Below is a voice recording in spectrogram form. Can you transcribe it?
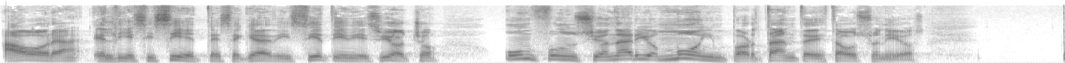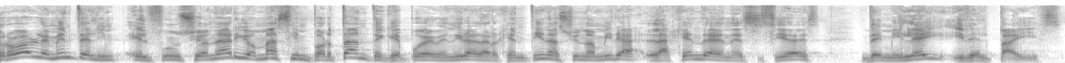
ahora el 17, se queda 17 y 18, un funcionario muy importante de Estados Unidos. Probablemente el, funcionario más importante que puede venir a la Argentina si uno mira la agenda de necesidades de mi ley y del país.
